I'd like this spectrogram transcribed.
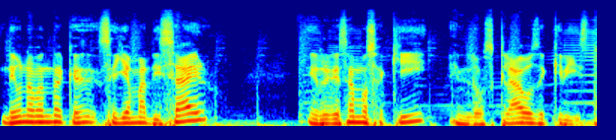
de una banda que se llama Desire. Y regresamos aquí en Los Clavos de Cristo.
